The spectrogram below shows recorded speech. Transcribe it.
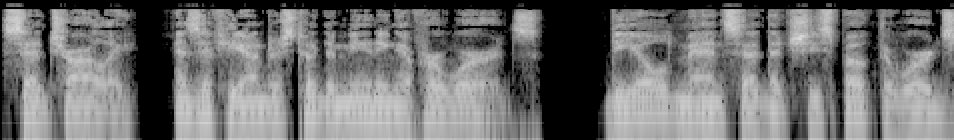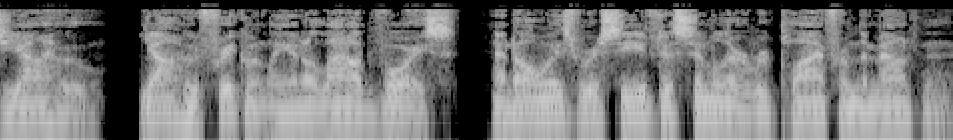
said Charlie, as if he understood the meaning of her words. The old man said that she spoke the words Yahoo, Yahoo frequently in a loud voice, and always received a similar reply from the mountain.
